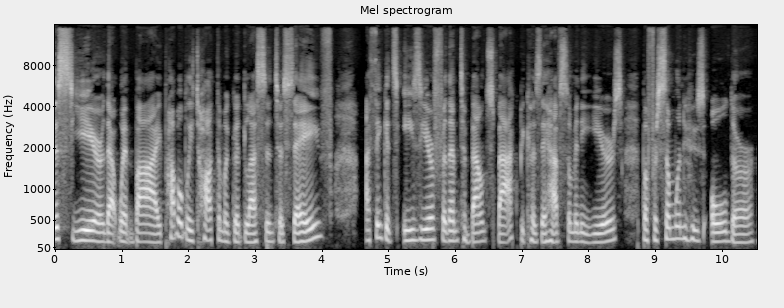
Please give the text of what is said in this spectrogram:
this year that went by probably taught them a good lesson to save. I think it's easier for them to bounce back because they have so many years. But for someone who's older,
